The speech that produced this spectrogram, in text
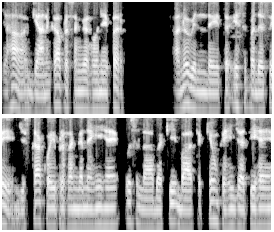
यहाँ ज्ञान का प्रसंग होने पर अनुविंदित इस पद से जिसका कोई प्रसंग नहीं है, उस लाभ की बात क्यों कही जाती है?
